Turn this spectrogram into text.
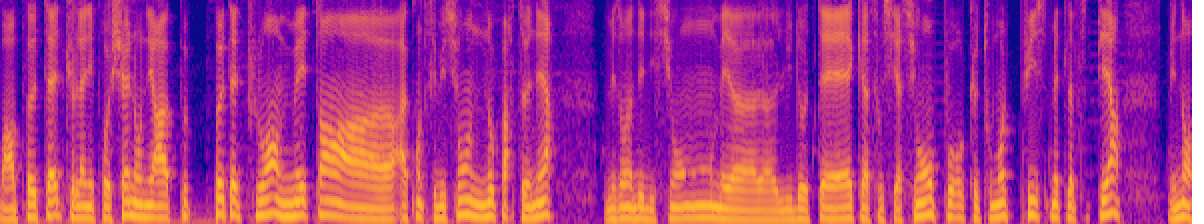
bon, peut-être que l'année prochaine, on ira pe- peut-être plus loin en mettant à, à contribution nos partenaires, maisons d'édition, mais euh, ludothèques, associations, pour que tout le monde puisse mettre la petite pierre. Mais non,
